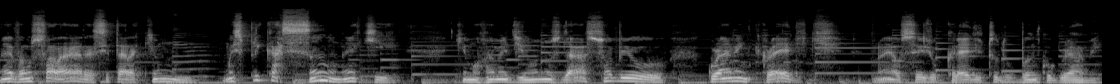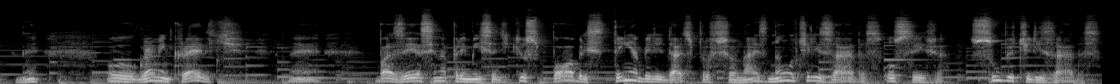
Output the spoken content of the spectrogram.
né, vamos falar, citar aqui um, uma explicação né, que, que Mohamed Un nos dá sobre o Grameen Credit, ou seja, o crédito do Banco Grameen. O Grameen Credit né, baseia-se na premissa de que os pobres têm habilidades profissionais não utilizadas, ou seja, subutilizadas.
